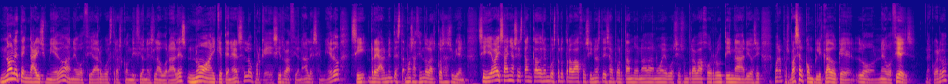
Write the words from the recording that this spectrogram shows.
No le tengáis miedo a negociar vuestras condiciones laborales, no hay que tenérselo porque es irracional ese miedo si realmente estamos haciendo las cosas bien. Si lleváis años estancados en vuestro trabajo, si no estáis aportando nada nuevo, si es un trabajo rutinario, si, bueno, pues va a ser complicado que lo negociéis. ¿De acuerdo?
